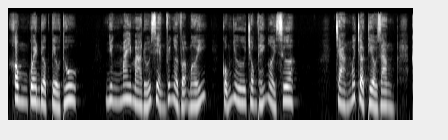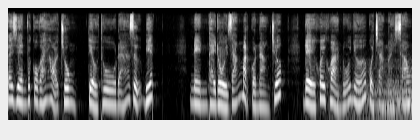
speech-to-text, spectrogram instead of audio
Không quên được tiểu thu nhưng may mà đối diện với người vợ mới, Cũng như trông thấy người xưa. Chàng mới chợt hiểu rằng Cái duyên với cô gái họ chung, Tiểu thu đã dự biết. Nên thay đổi dáng mặt của nàng trước Để khuây khỏa nỗi nhớ của chàng ngày sau.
